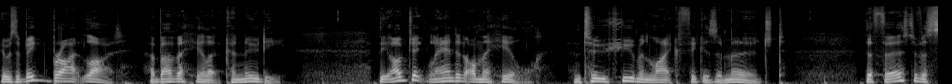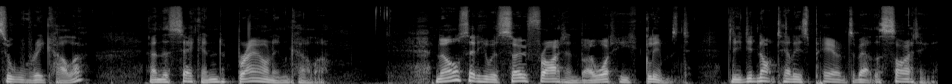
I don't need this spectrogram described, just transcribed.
It was a big bright light above a hill at Kanudi. The object landed on the hill and two human-like figures emerged, the first of a silvery colour and the second brown in colour. Noel said he was so frightened by what he glimpsed that he did not tell his parents about the sighting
